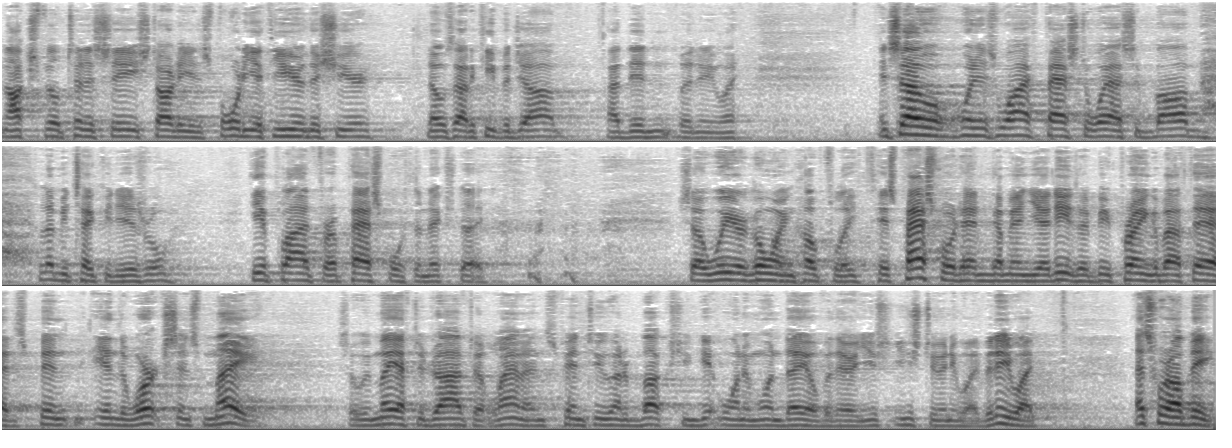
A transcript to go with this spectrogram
Knoxville, Tennessee, starting his 40th year this year. Knows how to keep a job. I didn't, but anyway. And so when his wife passed away, I said, Bob, let me take you to Israel. He applied for a passport the next day. so we are going, hopefully. His passport hadn't come in yet either. Be praying about that. It's been in the works since May. So we may have to drive to Atlanta and spend 200 bucks. You can get one in one day over there, used, used to anyway. But anyway, that's where I'll be.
